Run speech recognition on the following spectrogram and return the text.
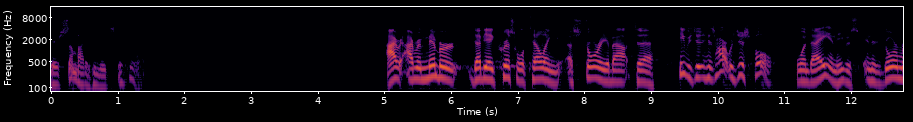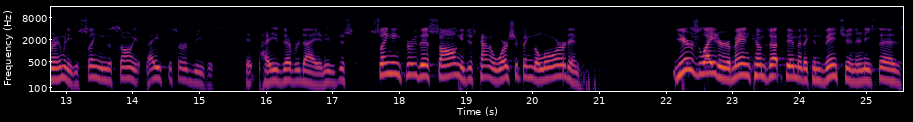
there's somebody who needs to hear it. I, I remember W.A. Criswell telling a story about uh, he was just, his heart was just full one day, and he was in his dorm room and he was singing the song "It Pays to Serve Jesus." It pays every day, and he was just singing through this song and just kind of worshiping the Lord and Years later, a man comes up to him at a convention and he says,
